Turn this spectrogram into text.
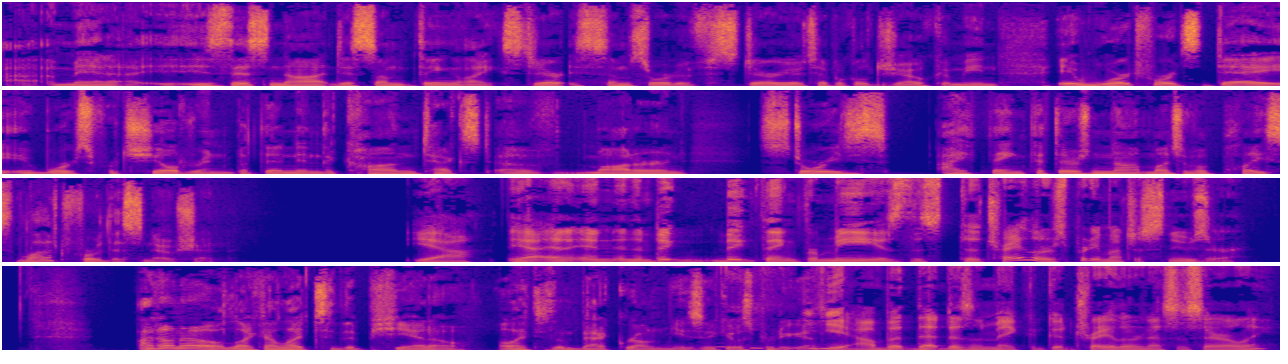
uh, man, uh, is this not just something like stere- some sort of stereotypical joke? I mean, it worked for its day, it works for children, but then in the context of modern stories, I think that there's not much of a place left for this notion. Yeah, yeah, and, and and the big big thing for me is this: the trailer is pretty much a snoozer. I don't know. Like I liked the piano. I liked the background music. It was pretty good. Yeah, but that doesn't make a good trailer necessarily.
